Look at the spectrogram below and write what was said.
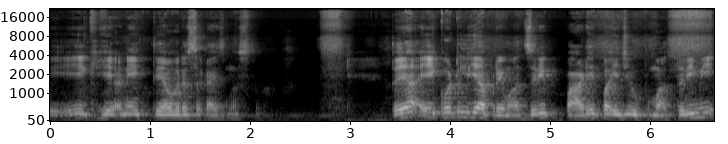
एक हे आणि एक ते वगैरे असं काहीच नसतं. तर या एकवटल या प्रेमात जरी पाढे पाहिजे उपमा तरी मी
